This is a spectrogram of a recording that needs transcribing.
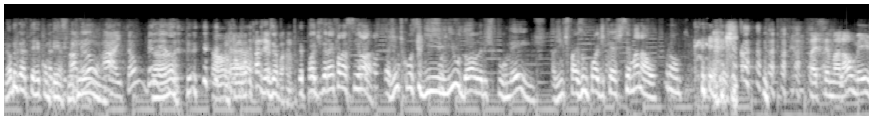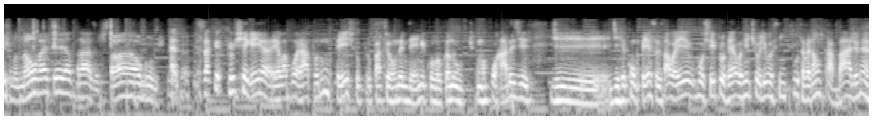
Não é obrigado a ter recompensa. Ah, que nem- não? Ah, então beleza. Não, Então é, vamos fazer, exemplo, você pode virar e falar assim, ó, se a gente conseguir mil dólares por mês, a gente faz um podcast semanal. Pronto. Mas semanal mesmo, não vai ter atrasos, só alguns. É, sabe que, eu cheguei a elaborar todo um texto pro Patreon do MDM, colocando tipo, uma porrada de, de, de recompensas e tal. Aí eu mostrei pro réu, a gente olhou assim, puta, vai dar um trabalho, né?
